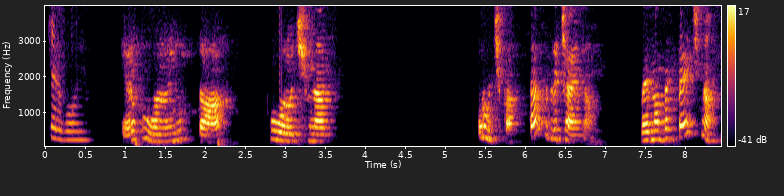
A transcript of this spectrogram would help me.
Червону. Червоною, так. Поруч в нас ручка, так, звичайно. Видно безпечно?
